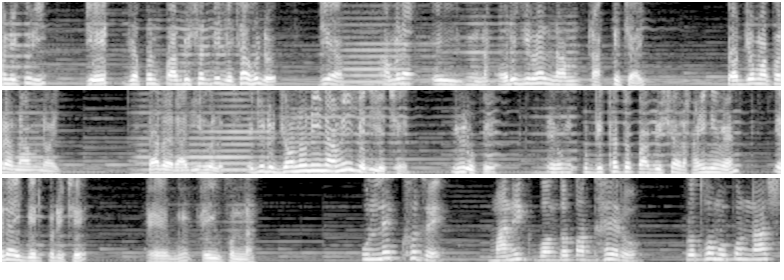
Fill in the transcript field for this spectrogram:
মনে করি যে, যখন পাবলিশার দিয়ে লেখা হলো যে, আমরা এই অরিজিনাল নাম রাখতে চাই, তর্জমা করা নাম নয়, তারা রাজি হলো। এই জন্য জননী নামেই বেরিয়েছে ইউরোপে। এবং খুব বিখ্যাত পাবলিশার হাইনিম্যান, এরাই বের করেছে এই উপন্যাস। উল্লেখ্য যে মানিক বন্দ্যোপাধ্যায়েরও প্রথম উপন্যাস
